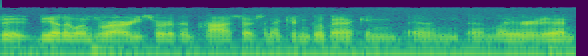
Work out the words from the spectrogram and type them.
the the other ones were already sort of in process, and I couldn't go back and and, and layer it in.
